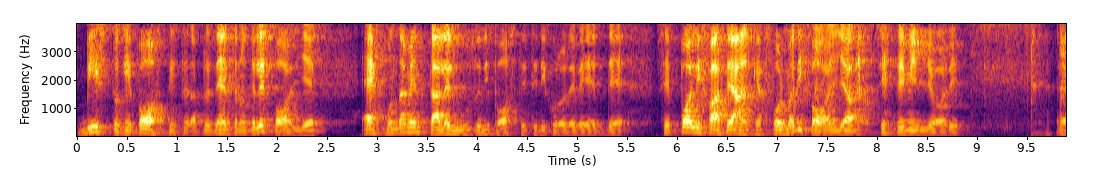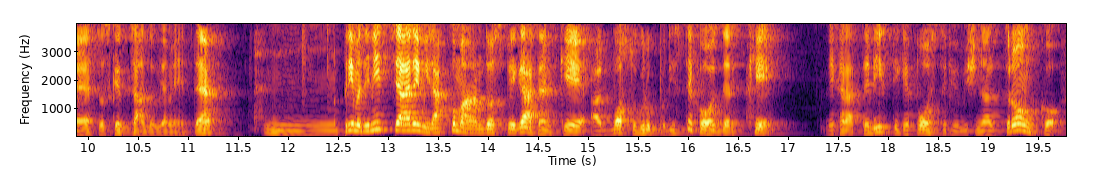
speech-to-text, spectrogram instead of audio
visto che i post-it rappresentano delle foglie, è fondamentale l'uso di post-it di colore verde. Se poi li fate anche a forma di foglia, siete migliori. Eh, sto scherzando ovviamente. Eh? Mm, prima di iniziare, mi raccomando, spiegate anche al vostro gruppo di stakeholder che le caratteristiche poste più vicino al tronco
